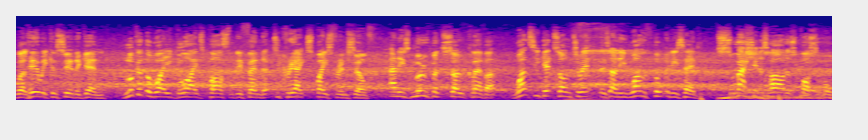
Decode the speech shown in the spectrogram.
Well, here we can see it again. Look at the way he glides past the defender to create space for himself. And his movement's so clever. Once he gets onto it, there's only one thought in his head. Smash it as hard as possible.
